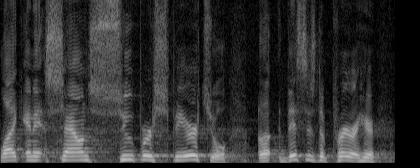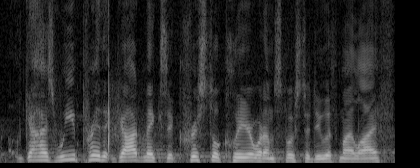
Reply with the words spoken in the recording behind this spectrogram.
Like, and it sounds super spiritual. Uh, this is the prayer right here. Guys, will you pray that God makes it crystal clear what I'm supposed to do with my life?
